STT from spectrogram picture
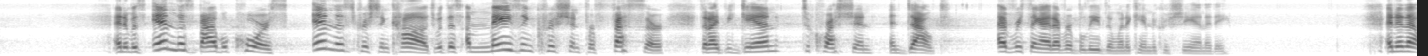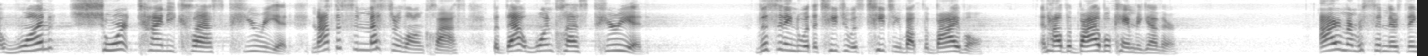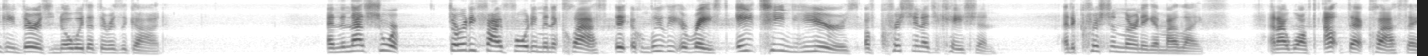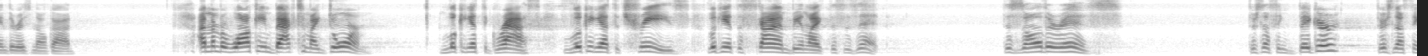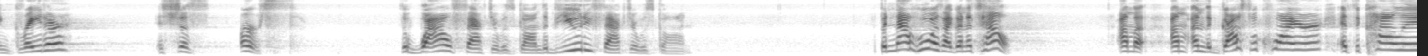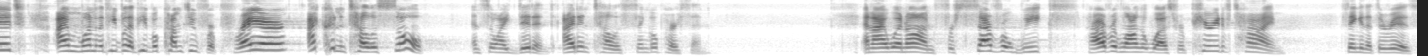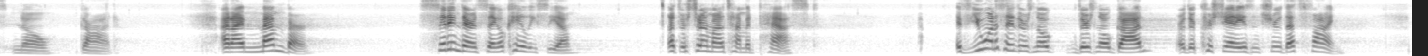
And it was in this Bible course, in this Christian college, with this amazing Christian professor, that I began to question and doubt everything I'd ever believed in when it came to Christianity. And in that one short, tiny class period, not the semester long class, but that one class period, listening to what the teacher was teaching about the Bible and how the Bible came together, I remember sitting there thinking, there is no way that there is a God. And in that short 35, 40 minute class, it completely erased 18 years of Christian education and a Christian learning in my life. And I walked out that class saying, There is no God. I remember walking back to my dorm, looking at the grass, looking at the trees, looking at the sky, and being like, This is it. This is all there is. There's nothing bigger, there's nothing greater. It's just earth. The wow factor was gone, the beauty factor was gone. But now, who was I going to tell? I'm, a, I'm in the gospel choir at the college. I'm one of the people that people come to for prayer. I couldn't tell a soul. And so I didn't. I didn't tell a single person. And I went on for several weeks, however long it was, for a period of time, thinking that there is no God. And I remember sitting there and saying, okay, Alycia, after a certain amount of time had passed, if you want to say there's no, there's no God or that Christianity isn't true, that's fine.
